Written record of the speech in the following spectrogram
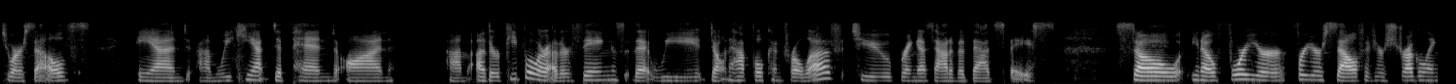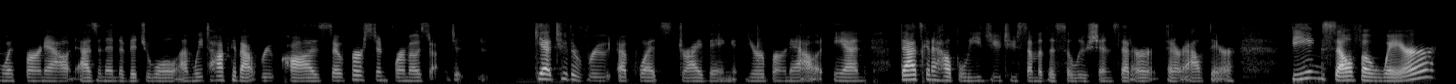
to ourselves and um, we can't depend on um, other people or other things that we don't have full control of to bring us out of a bad space. So you know for your for yourself if you're struggling with burnout as an individual um, we talked about root cause. So first and foremost get to the root of what's driving your burnout and that's going to help lead you to some of the solutions that are that are out there. Being self-aware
